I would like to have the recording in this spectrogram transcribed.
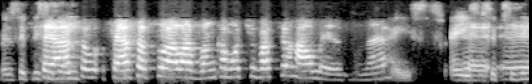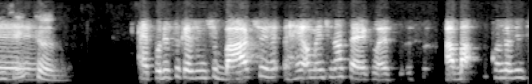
Mas você precisa. Você acha, ir... você acha a sua alavanca motivacional mesmo, né? É isso, é isso. É, você precisa é... ir enfrentando. É por isso que a gente bate realmente na tecla. É, quando a gente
